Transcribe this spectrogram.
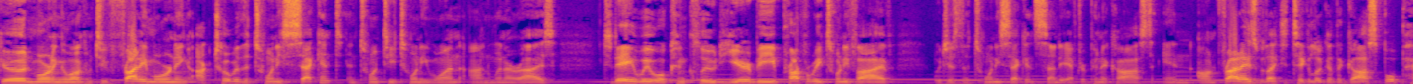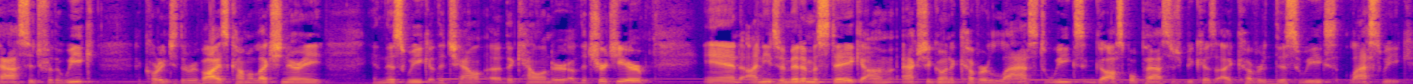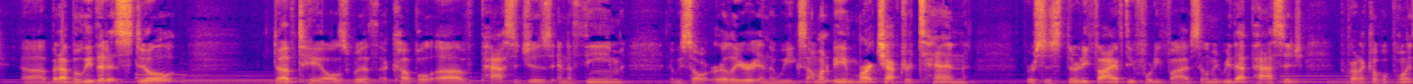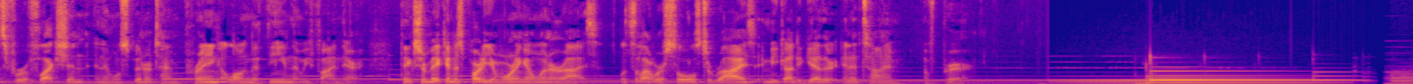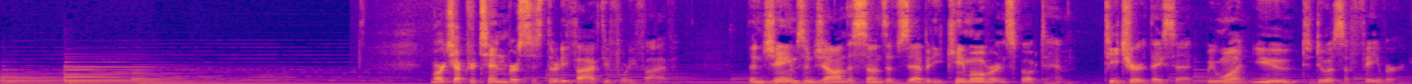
Good morning and welcome to Friday morning, October the 22nd in 2021 on When I Rise. Today we will conclude Year B, Proper Week 25, which is the 22nd Sunday after Pentecost. And on Fridays, we'd like to take a look at the gospel passage for the week according to the Revised Common Lectionary in this week of the, cal- uh, the calendar of the church year. And I need to admit a mistake. I'm actually going to cover last week's gospel passage because I covered this week's last week. Uh, but I believe that it still dovetails with a couple of passages and a theme that we saw earlier in the week. So I'm going to be Mark chapter 10, verses 35 through 45. So let me read that passage, provide a couple points for reflection, and then we'll spend our time praying along the theme that we find there. Thanks for making this part of your morning on I Rise. Let's allow our souls to rise and meet God together in a time of prayer. Mark chapter 10, verses 35 through 45. Then James and John, the sons of Zebedee, came over and spoke to him. Teacher, they said, we want you to do us a favor.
